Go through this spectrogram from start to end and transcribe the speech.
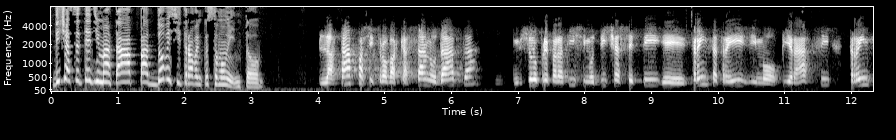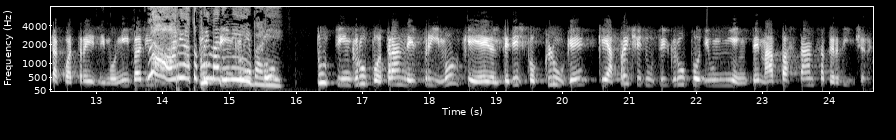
Diciassettesima tappa, dove si trova in questo momento? La tappa si trova a Cassano d'Adda, sono preparatissimo 17, eh, 33esimo Pirazzi, 34esimo Nibali. No, è arrivato tutti prima di in gruppo- Nibali. Tutti in gruppo tranne il primo, che è il tedesco Kluge, che ha preceduto il gruppo di un niente, ma abbastanza per vincere.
